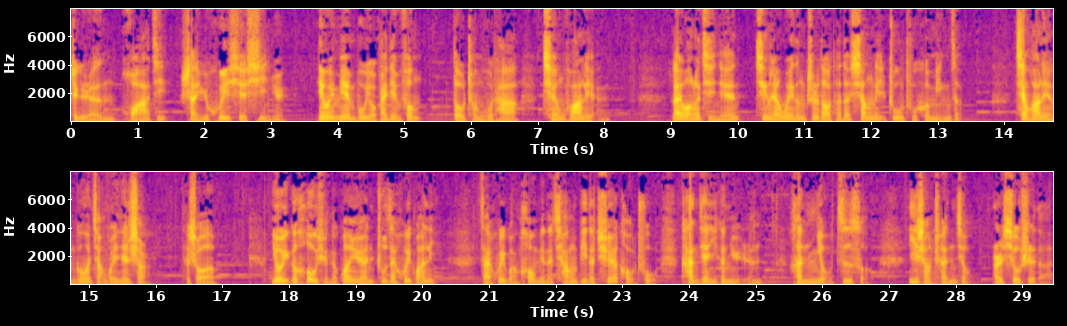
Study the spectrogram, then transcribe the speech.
这个人滑稽，善于诙谐戏谑，因为面部有白癜风，都称呼他钱花脸。来往了几年，竟然未能知道他的乡里住处和名字。钱花脸跟我讲过一件事儿，他说，有一个候选的官员住在会馆里，在会馆后面的墙壁的缺口处，看见一个女人，很有姿色，衣裳陈旧而修饰的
